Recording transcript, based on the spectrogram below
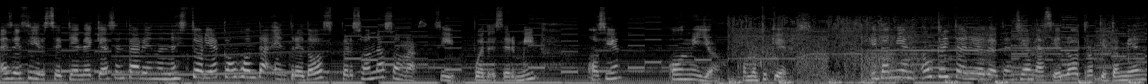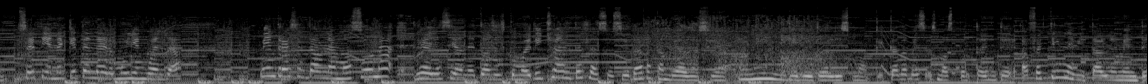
Es decir, se tiene que asentar en una historia conjunta entre dos personas o más. Sí, puede ser mil o cien o un millón, como tú quieras. Y también un criterio de atención hacia el otro que también se tiene que tener muy en cuenta mientras entablamos una relación. Entonces, como he dicho antes, la sociedad ha cambiado hacia un individualismo que cada vez es más potente, afecta inevitablemente.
